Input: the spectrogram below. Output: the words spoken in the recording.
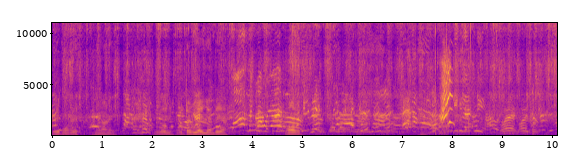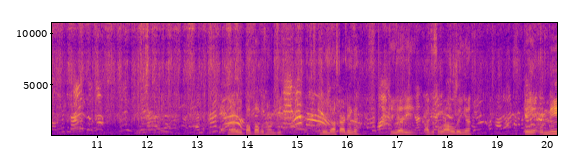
ਇਹ ਪਾਉਂਦੇ ਨਿਆਣੇ। ਠੀਕ ਇੱਧਰ ਵੀ ਆਈ ਜਾਂਦੇ ਆ। ਔਰ ਮੇਰਾ ਜੀ, ਬਾਬਾ ਪਸੰਦ ਜੀ। ਮੇਲਾ ਸਟਾਰਟਿੰਗ ਠੀਕ ਹੈ ਜੀ, ਅੱਜ 16 ਹੋ ਗਈਆਂ। ਤੇ 19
